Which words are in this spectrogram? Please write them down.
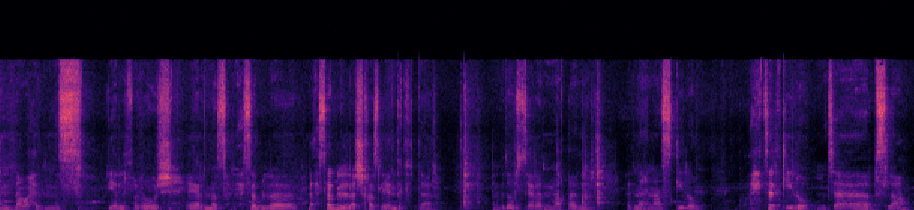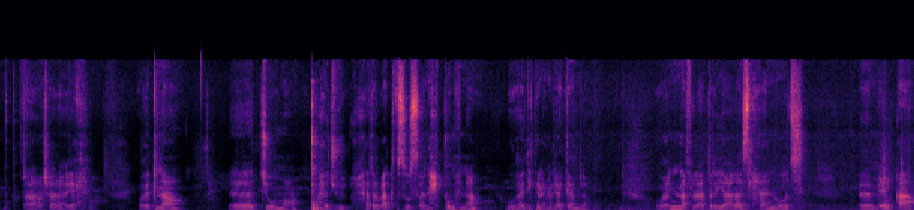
عندنا واحد النص ديال الفروج غير نص على حسب على حسب الأشخاص اللي عندك في الدار. نبداو باستعراض المقادير. عندنا هنا نص كيلو حتى الكيلو نتاع البصله مقطعة شرائح. وعندنا الثومه آه واحد واحد ربعة الفصوص غنحكهم هنا. وهذه كنعملها كاملة. وعندنا في العطرية راس الحانوت آه، معلقة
